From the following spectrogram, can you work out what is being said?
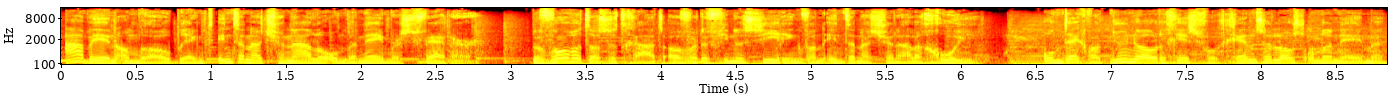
ABN AMRO brengt internationale ondernemers verder. Bijvoorbeeld als het gaat over de financiering van internationale groei. Ontdek wat nu nodig is voor grenzeloos ondernemen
